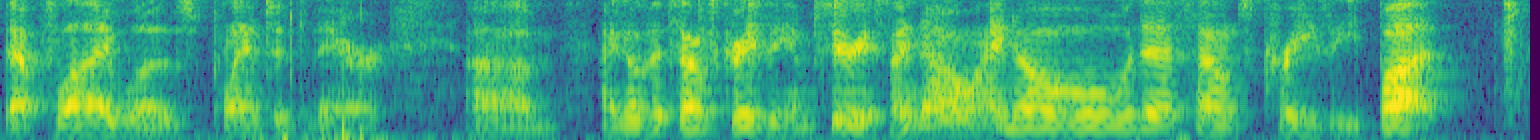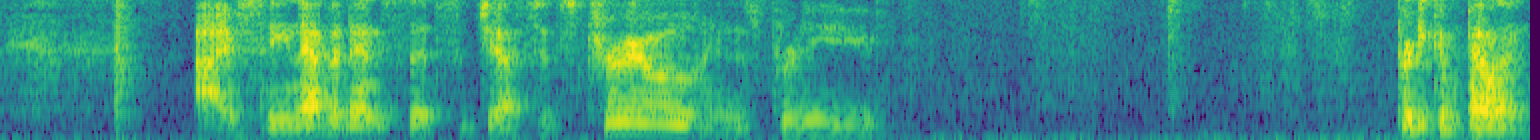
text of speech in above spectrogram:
That fly was planted there. Um, i know that sounds crazy. I'm serious. I know. I know that sounds crazy but i've seen evidence that suggests it's true and is pretty pretty compelling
